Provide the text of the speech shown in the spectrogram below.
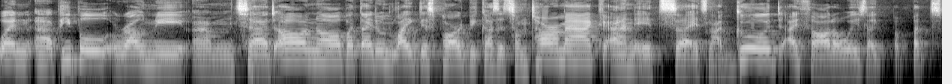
when uh, people around me um, said, "Oh no, but I don't like this part because it's on tarmac and it's uh, it's not good," I thought always like, but, but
